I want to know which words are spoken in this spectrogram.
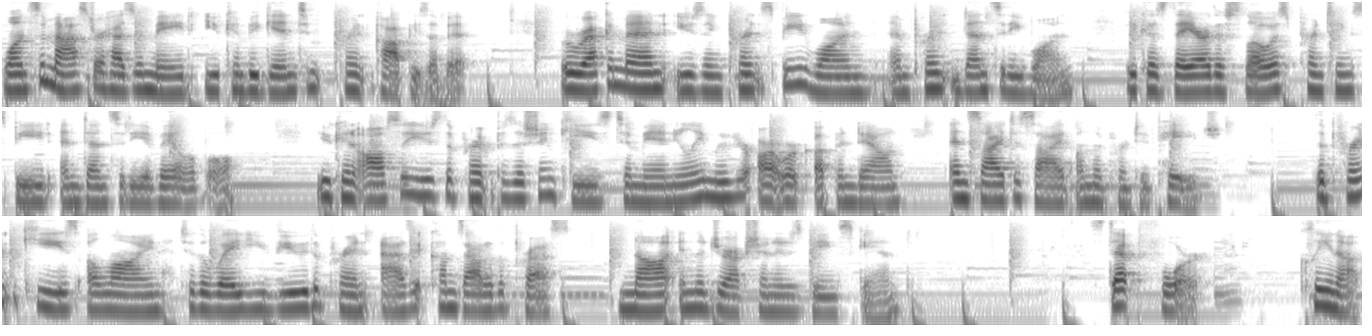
Once a master has been made, you can begin to print copies of it. We recommend using Print Speed 1 and Print Density 1 because they are the slowest printing speed and density available. You can also use the print position keys to manually move your artwork up and down and side to side on the printed page. The print keys align to the way you view the print as it comes out of the press, not in the direction it is being scanned. Step 4. Clean up.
